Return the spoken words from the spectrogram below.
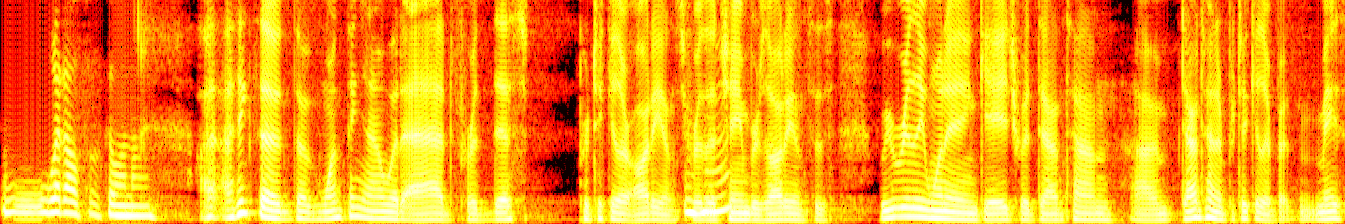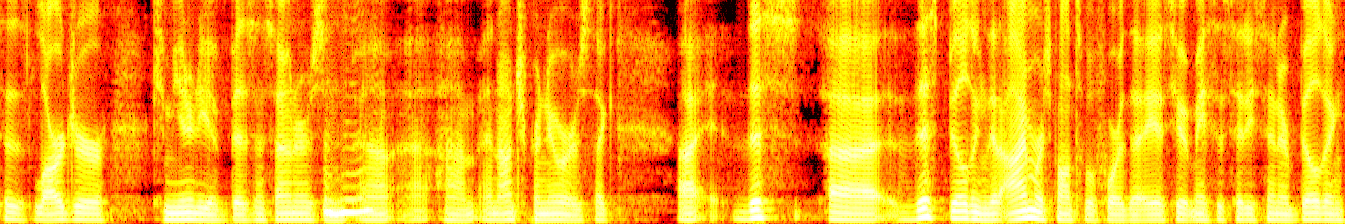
what else is going on? I, I think the the one thing I would add for this particular audience, for the Mhm. Chambers audience, is we really want to engage with downtown, um, downtown in particular, but Mesa's larger community of business owners and Mhm. uh, uh, um, and entrepreneurs. Like uh, this uh, this building that I'm responsible for, the ASU at Mesa City Center building,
